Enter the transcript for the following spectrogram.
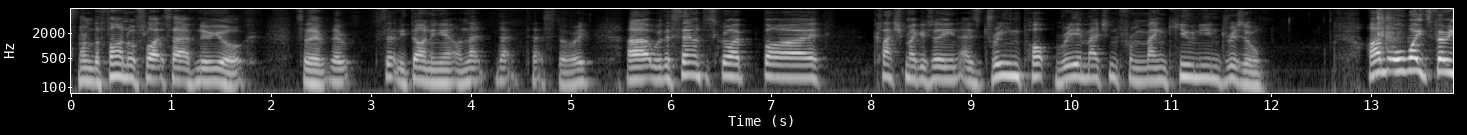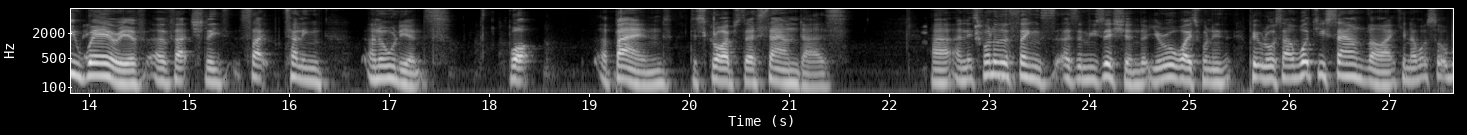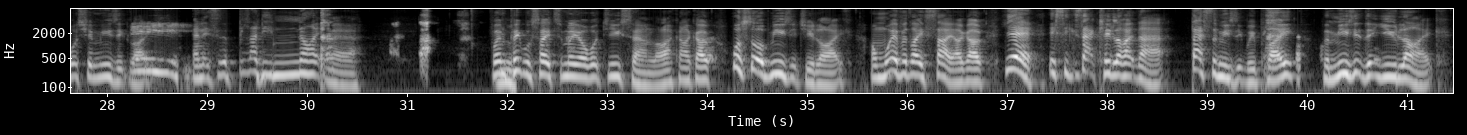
one of the final flights out of New York. So they're, they're certainly dining out on that, that, that story. Uh, with a sound described by Clash magazine as dream pop reimagined from Mancunian drizzle. I'm always very wary of, of actually say, telling an audience what a band describes their sound as. Uh, and it's one of the things as a musician that you're always wanting. People always say, oh, "What do you sound like? You know, what sort of, what's your music like?" And it's a bloody nightmare. when people say to me, "Oh, what do you sound like?" and I go, "What sort of music do you like?" and whatever they say, I go, "Yeah, it's exactly like that. That's the music we play. the music that you like."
